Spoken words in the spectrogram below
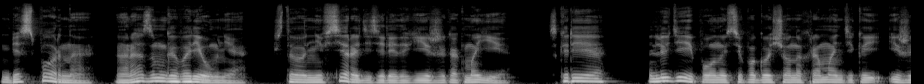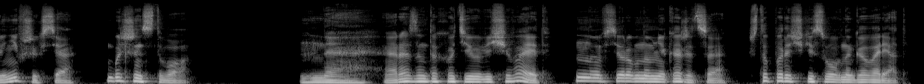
Бесспорно, разум говорил мне, что не все родители такие же, как мои. Скорее, людей, полностью поглощенных романтикой и женившихся, большинство. Да, разум-то хоть и увещевает, но все равно мне кажется, что парочки словно говорят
